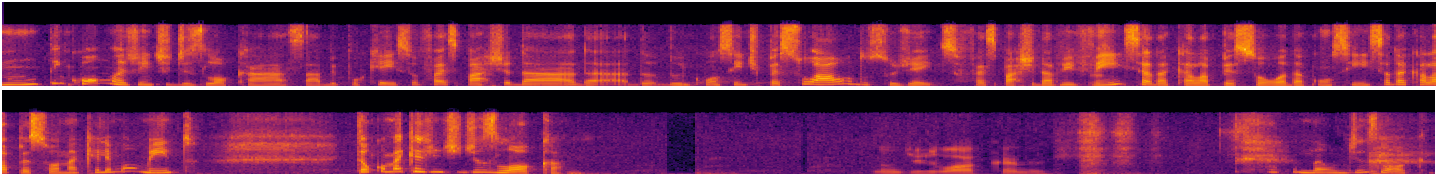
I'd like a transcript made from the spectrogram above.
não tem como a gente deslocar, sabe? Porque isso faz parte da, da, do inconsciente pessoal do sujeito, isso faz parte da vivência daquela pessoa, da consciência daquela pessoa naquele momento. Então, como é que a gente desloca? Não desloca, né? Não desloca.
